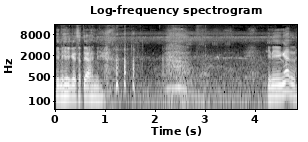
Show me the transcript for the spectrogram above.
Hinihingal sa tiyan niya. Hinihingal.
